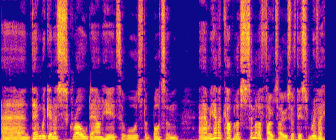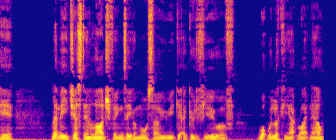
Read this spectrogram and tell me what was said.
and then we're going to scroll down here towards the bottom and we have a couple of similar photos of this river here. Let me just enlarge things even more so we get a good view of what we're looking at right now.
